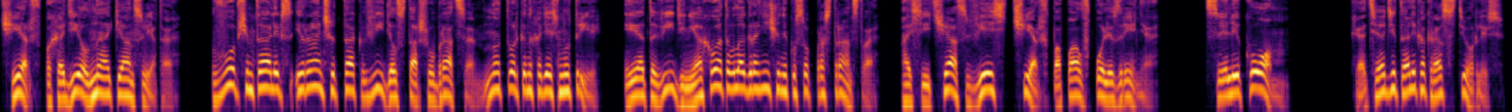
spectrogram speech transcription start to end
Червь походил на океан света. В общем-то, Алекс и раньше так видел старшего братца, но только находясь внутри. И это видение охватывало ограниченный кусок пространства. А сейчас весь червь попал в поле зрения. Целиком. Хотя детали как раз стерлись.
